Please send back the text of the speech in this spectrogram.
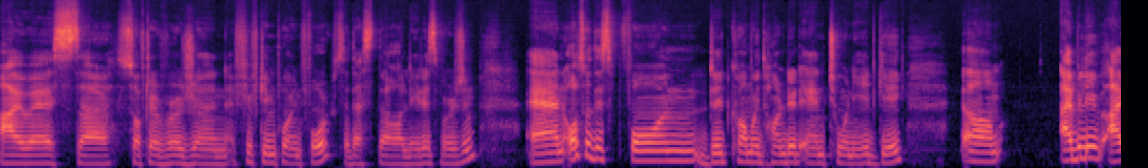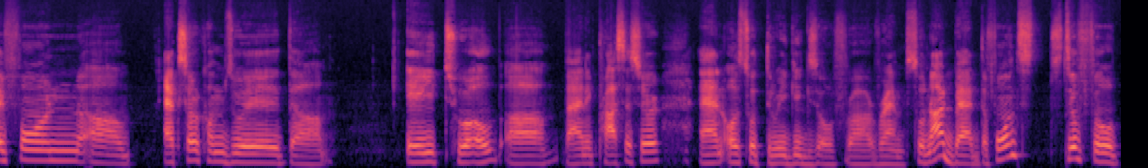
iOS uh, software version 15.4 so that's the latest version. And also this phone did come with 128 gig. Um, I believe iPhone uh, XR comes with uh, A12 uh, Bionic processor and also 3 gigs of uh, RAM. So not bad. The phones still feel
